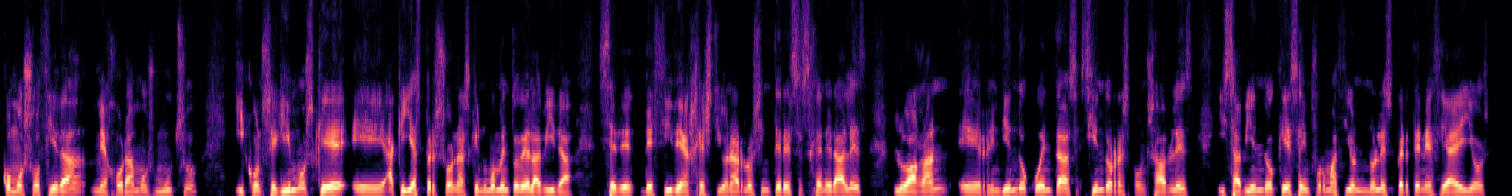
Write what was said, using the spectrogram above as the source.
como sociedad mejoramos mucho y conseguimos que eh, aquellas personas que en un momento de la vida se deciden gestionar los intereses generales, lo hagan eh, rindiendo cuentas, siendo responsables y sabiendo que esa información no les pertenece a ellos,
